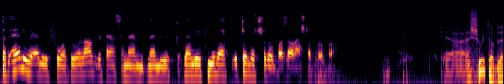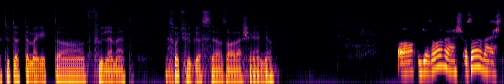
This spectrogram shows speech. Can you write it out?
Tehát elő-elő fordulnak, de természetesen nem, nem, ők, nem ők ülnek tömött sorokba az alvásnaplókba. A súlytöblet ütötte meg itt a fülemet. Ez hogy függ össze az alváshiányjal? A, ugye az alvás, az alvás,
